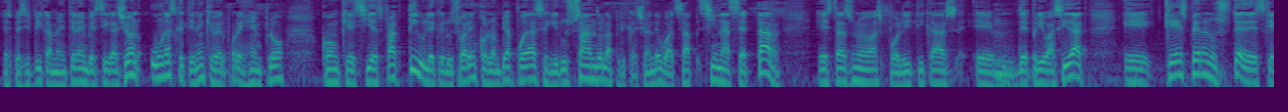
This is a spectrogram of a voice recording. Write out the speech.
específicamente la investigación. Unas que tienen que ver, por ejemplo, con que si es factible que el usuario en Colombia pueda seguir usando la aplicación de WhatsApp sin aceptar estas nuevas políticas eh, de privacidad. Eh, ¿Qué esperan ustedes que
